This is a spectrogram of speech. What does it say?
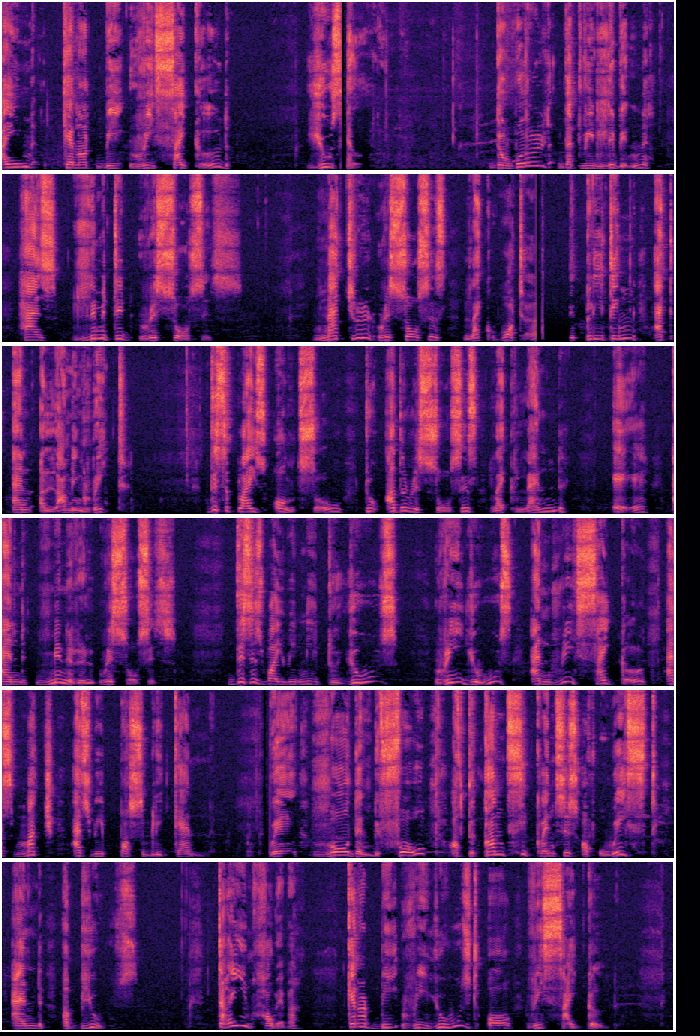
Time cannot be recycled. Use well. The world that we live in has limited resources. Natural resources like water depleting at an alarming rate. This applies also to other resources like land, air, and mineral resources. This is why we need to use, reuse, and recycle as much as we possibly can. Aware more than before of the consequences of waste and abuse. Time, however, cannot be reused or recycled.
